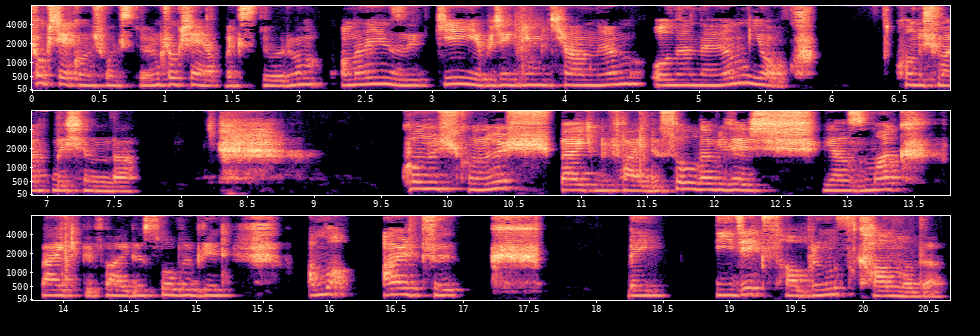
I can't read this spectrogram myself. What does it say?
Çok şey konuşmak istiyorum, çok şey yapmak istiyorum ama ne yazık ki yapacak imkanım, olanağım yok konuşmak dışında. Konuş konuş belki bir faydası olabilir. Yazmak belki bir faydası olabilir. Ama artık bekleyecek sabrımız kalmadı.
